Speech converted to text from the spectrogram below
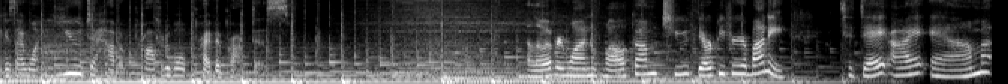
because I want you to have a profitable private practice. Hello, everyone. Welcome to Therapy for Your Money. Today, I am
